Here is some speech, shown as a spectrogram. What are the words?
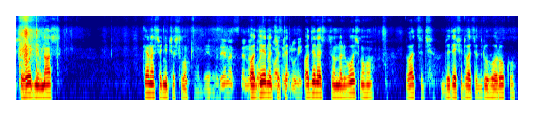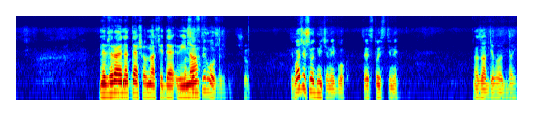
Сьогодні в нас, яке у нас сьогодні число? 11 11 11. 11.08 2022 року. Невзирає на те, що в нас іде А що війна, ти ложиш? Ти бачиш, що відмічений блок? Це з тої стіни. назад його віддай.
